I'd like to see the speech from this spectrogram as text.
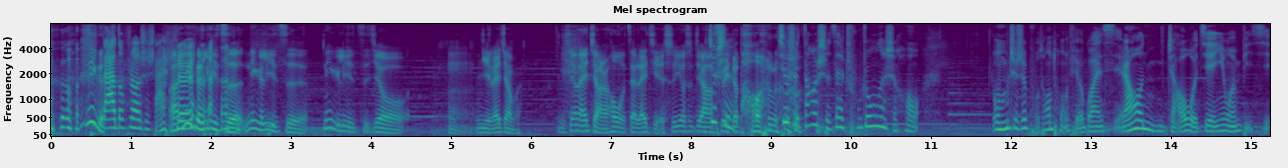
那个大家都不知道是啥事儿。那个例子，那个例子，那个例子就，嗯，你来讲吧，你先来讲，然后我再来解释，又是这样子一个套路。就是当时在初中的时候。我们只是普通同学关系，然后你找我借英文笔记，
